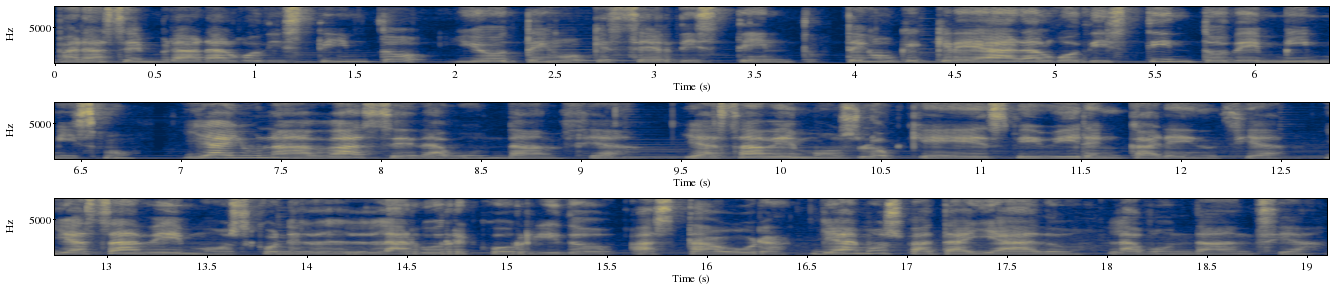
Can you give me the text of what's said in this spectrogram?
Para sembrar algo distinto, yo tengo que ser distinto, tengo que crear algo distinto de mí mismo. Y hay una base de abundancia, ya sabemos lo que es vivir en carencia, ya sabemos con el largo recorrido hasta ahora, ya hemos batallado la abundancia.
